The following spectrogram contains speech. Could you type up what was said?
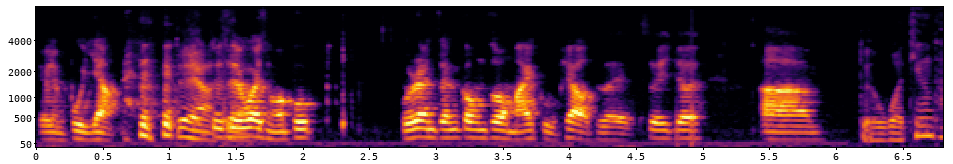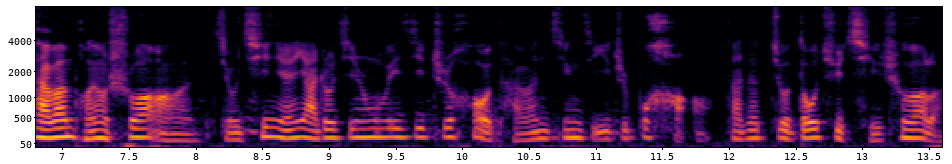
有点不一样，对啊，就是为什么不不认真工作买股票之类的，所以就啊。对我听台湾朋友说啊，九七年亚洲金融危机之后，台湾经济一直不好，大家就都去骑车了。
